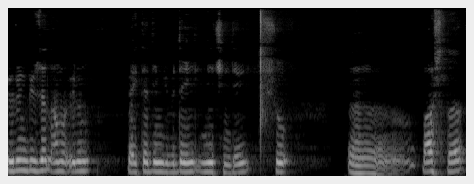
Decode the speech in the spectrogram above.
Ürün güzel ama ürün beklediğim gibi değil. Niçin değil? Şu e, başlığı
